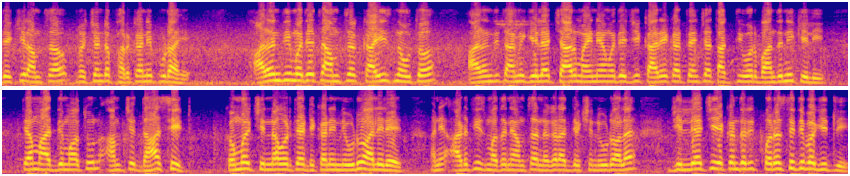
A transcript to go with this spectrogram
देखील आमचा प्रचंड फरकाने पुढं आहे. आळंदीमध्ये तर आमचं काहीच नव्हतं. आळंदीत आम्ही गेल्या चार महिन्यामध्ये जी कार्यकर्त्यांच्या ताकदीवर बांधणी केली त्या माध्यमातून आमचे दहा सीट कमल चिन्हावर त्या ठिकाणी निवडून आलेले आहेत. आणि अडतीस मताने आमचा नगराध्यक्ष निवडून आला. जिल्ह्याची एकंदरीत परिस्थिती बघितली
